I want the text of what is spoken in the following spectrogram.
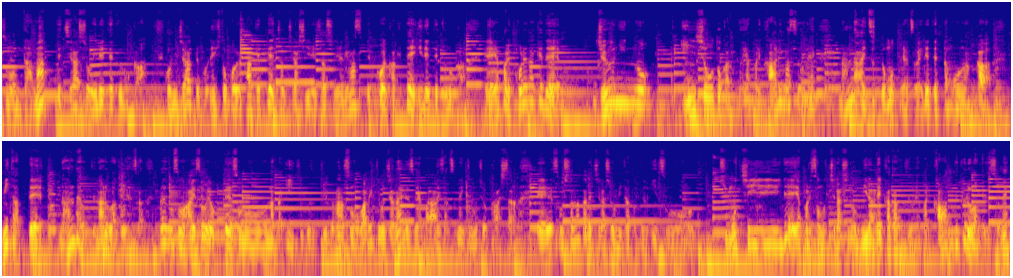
その黙ってチラシを入れていくのか、こんにちはって一声かけて、ちょっとチラシ入れさせていただきますって声かけて入れていくのか、えー、やっぱりこれだけで、住人の印象とかっていうのはやっぱり変わりますよね。なんだあいつって思ったやつが入れてったものなんか、見たって、なんだよってなるわけじゃないですか。だけどその愛想良くて、その、なんかいい気分っていうかな、その悪い気持ちじゃないですやっぱり挨拶ね、気持ちを交わしたら。えー、そうした中でチラシを見た時の、その、気持ちで、やっぱりそのチラシの見られ方っていうのはやっぱり変わってくるわけですよね。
